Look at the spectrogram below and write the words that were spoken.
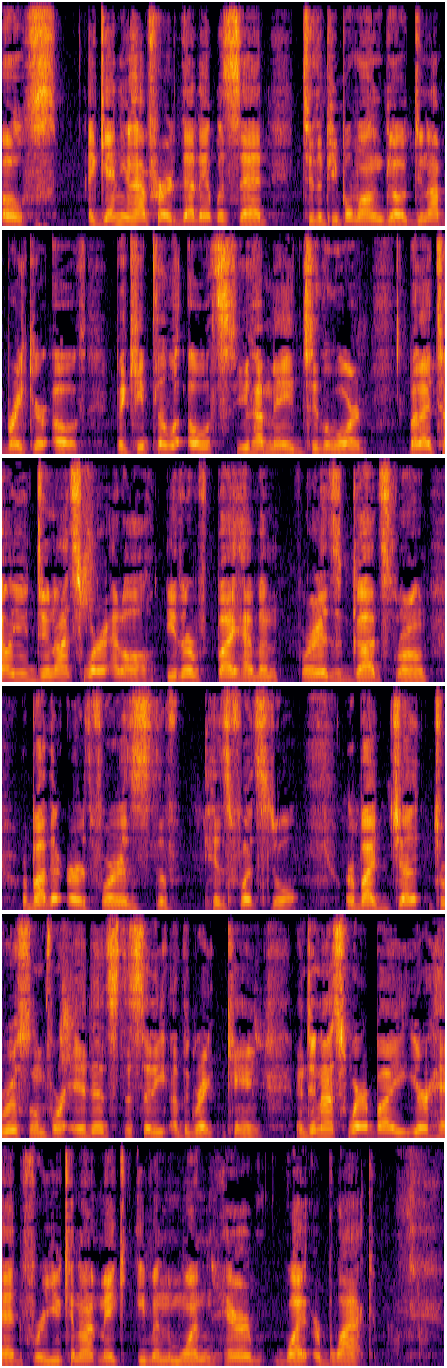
Oaths. Again you have heard that it was said to the people long ago, Do not break your oath, but keep the oaths you have made to the Lord. But I tell you, do not swear at all, either by heaven, for it is God's throne, or by the earth, for it is the, his footstool, or by Je- Jerusalem, for it is the city of the great king. And do not swear by your head, for you cannot make even one hair white or black.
